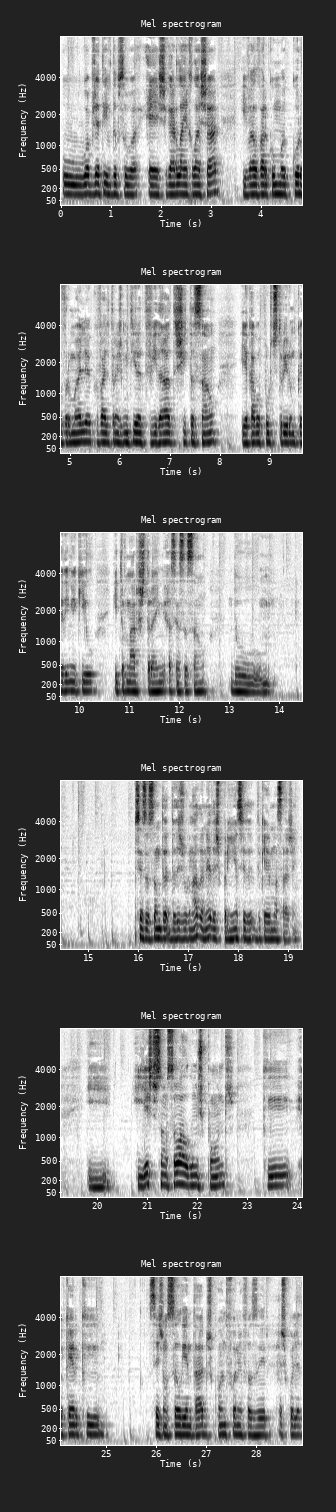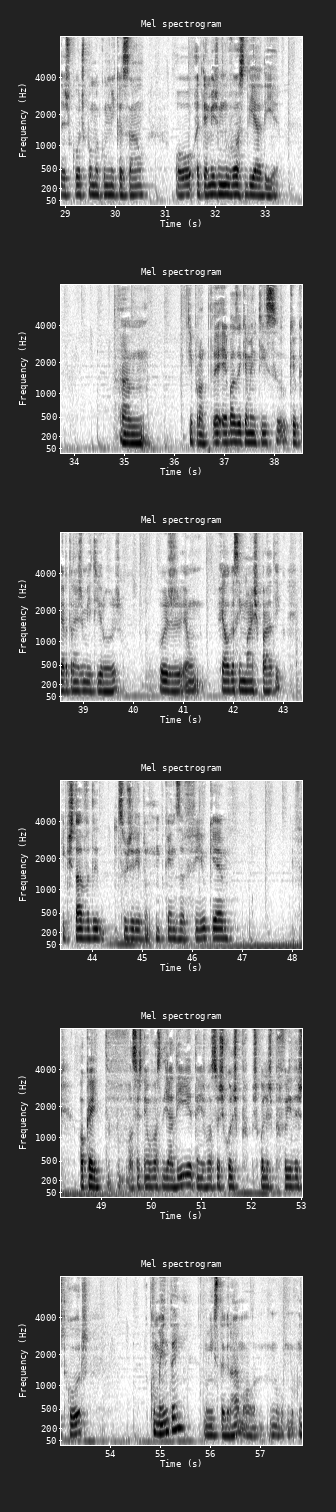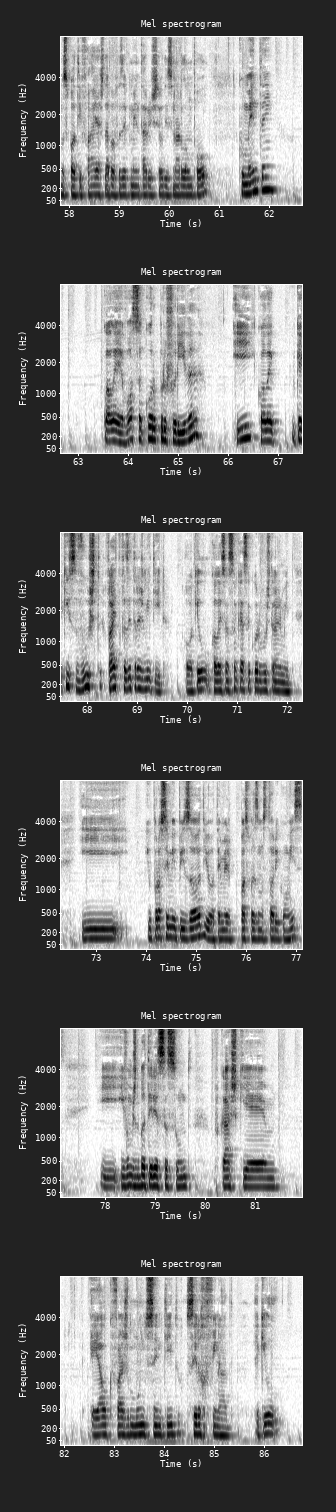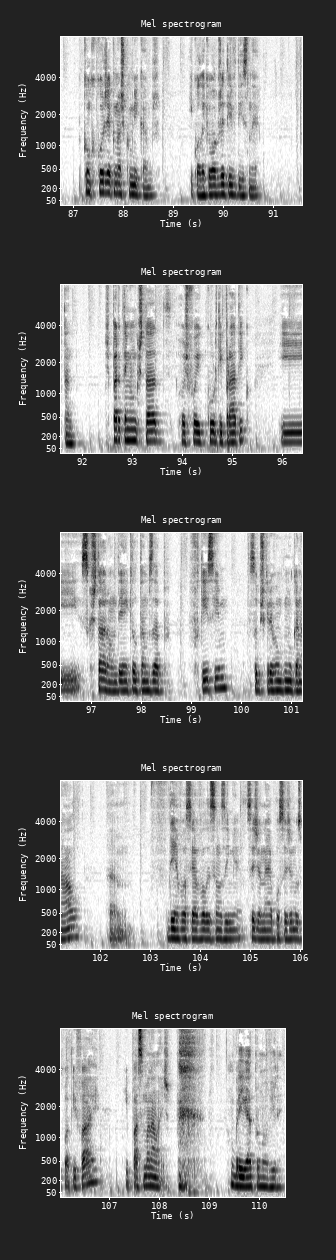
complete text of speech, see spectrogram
o objetivo da pessoa é chegar lá e relaxar e vai levar com uma cor vermelha que vai lhe transmitir atividade, excitação e acaba por destruir um bocadinho aquilo e tornar estranho a sensação do sensação da, da jornada, né? da experiência do que é a massagem. E, e estes são só alguns pontos que eu quero que sejam salientados quando forem fazer a escolha das cores para uma comunicação ou até mesmo no vosso dia a dia. Um, e pronto, é, é, basicamente isso que eu quero transmitir hoje. Hoje é, um, é algo assim mais prático e gostava de, de sugerir um pequeno desafio que é ok, vocês têm o vosso dia a dia, têm as vossas escolhas, escolhas preferidas de cores, comentem no Instagram ou no, no Spotify, acho que dá para fazer comentários se eu adicionar lá um poll. Comentem qual é a vossa cor preferida e qual é, o que é que isso vos vai fazer transmitir. Ou aquilo, qual é a sensação que essa cor vos transmite. E, e o próximo episódio, ou até mesmo posso fazer um story com isso, e, e vamos debater esse assunto, porque acho que é, é algo que faz muito sentido ser refinado aquilo com que cores é que nós comunicamos e qual é que é o objetivo disso, né? Portanto, espero que tenham gostado. Hoje foi curto e prático. E se gostaram, deem aquele thumbs up fortíssimo. Subscrevam-me no canal. Um, deem a vossa avaliaçãozinha, seja na Apple, seja no Spotify. E para a semana mais. Obrigado por me ouvirem.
